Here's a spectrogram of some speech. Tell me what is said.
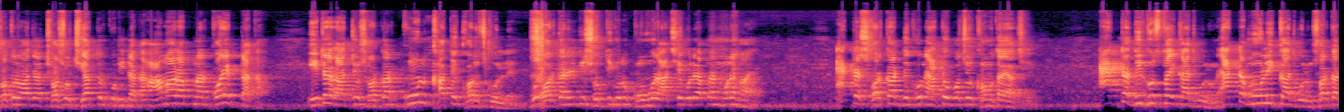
সতেরো হাজার ছশো ছিয়াত্তর কোটি টাকা আমার আপনার করের টাকা। এটা রাজ্য সরকার কোন খাতে খরচ করলেন? সরকারের কি সত্যি কোনো কোমর আছে বলে আপনার মনে হয়? একটা সরকার দেখুন এত বছর ক্ষমতায় আছে। একটা দীর্ঘস্থায়ী কাজ বলুন, একটা মৌলিক কাজ বলুন, সরকার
